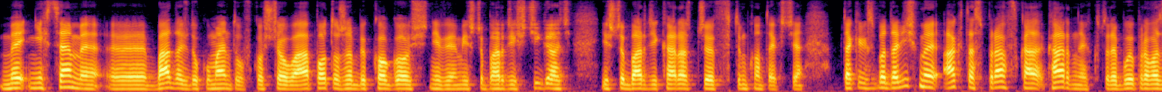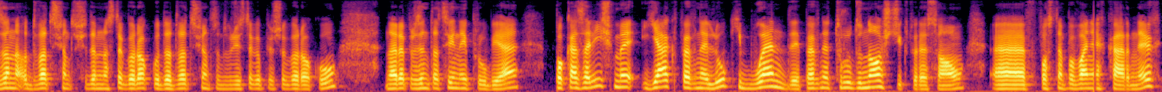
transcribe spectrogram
my nie chcemy e, badać dokumentów Kościoła po to, żeby kogoś, nie wiem, jeszcze bardziej ścigać, jeszcze bardziej karać, czy w tym kontekście. Tak jak zbadaliśmy akta spraw karnych, które były prowadzone od 2017 roku do 2021 roku na reprezentacyjnej próbie, pokazaliśmy, jak pewne luki, błędy, pewne trudności, które są e, w postępowaniach karnych,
